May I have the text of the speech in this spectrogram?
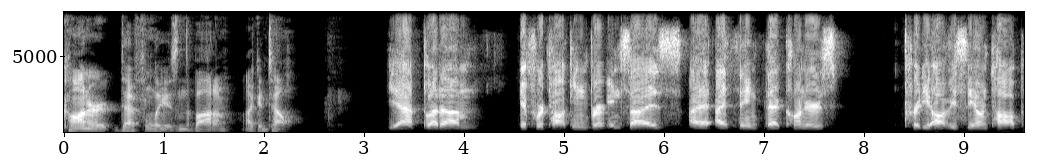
Connor definitely is in the bottom. I can tell. Yeah, but um, if we're talking brain size, I, I think that Connor's pretty obviously on top.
